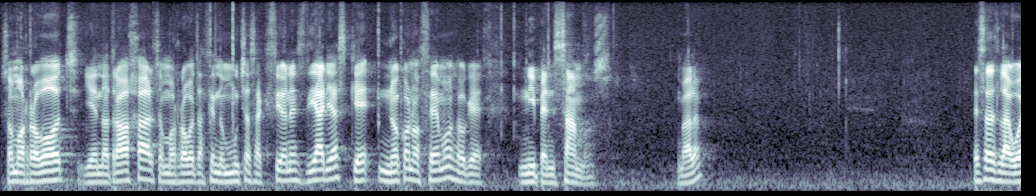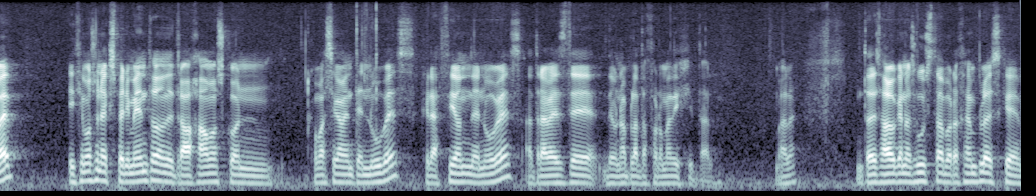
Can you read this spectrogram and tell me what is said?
somos robots yendo a trabajar, somos robots haciendo muchas acciones diarias que no conocemos o que ni pensamos, ¿vale? Esa es la web. Hicimos un experimento donde trabajábamos con, básicamente nubes, creación de nubes a través de, de una plataforma digital, ¿vale? Entonces, algo que nos gusta, por ejemplo, es que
